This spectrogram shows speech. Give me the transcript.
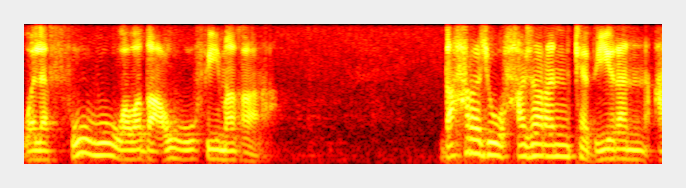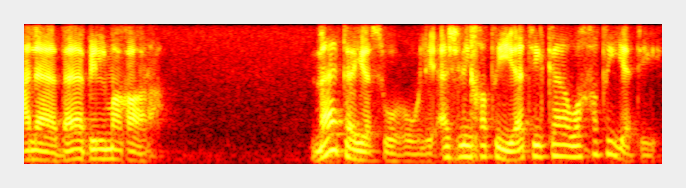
ولفوه ووضعوه في مغارة. دحرجوا حجرا كبيرا على باب المغارة. مات يسوع لأجل خطيتك وخطيتي.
